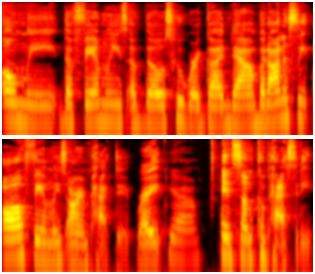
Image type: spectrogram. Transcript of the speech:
only the families of those who were gunned down, but honestly, all families are impacted, right? Yeah in some capacity.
